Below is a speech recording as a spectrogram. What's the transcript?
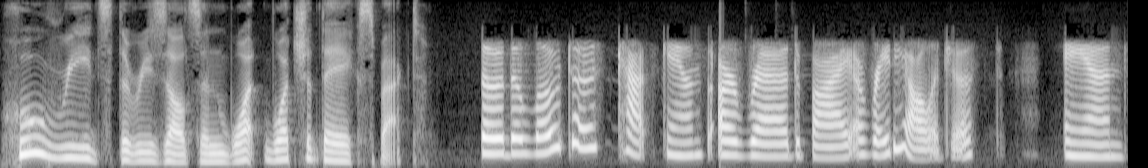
who reads the results and what, what should they expect? So the low dose CAT scans are read by a radiologist. And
